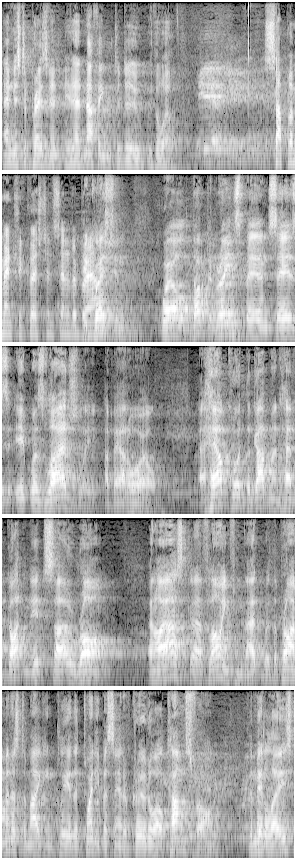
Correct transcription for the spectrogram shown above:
And, Mr President, it had nothing to do with oil. Supplementary question, Senator Brown. Good question. Well, Dr Greenspan says it was largely about oil. How could the government have gotten it so wrong? And I ask, uh, flowing from that, with the Prime Minister making clear that 20 per cent of crude oil comes from the Middle East,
